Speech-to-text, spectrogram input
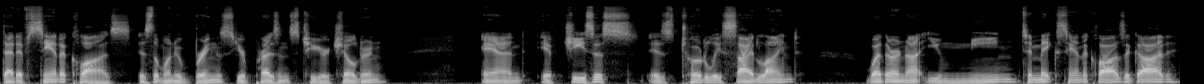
that if Santa Claus is the one who brings your presents to your children, and if Jesus is totally sidelined, whether or not you mean to make Santa Claus a god,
